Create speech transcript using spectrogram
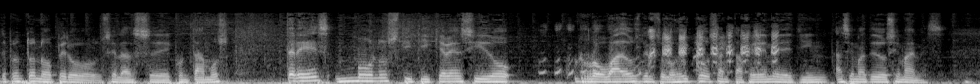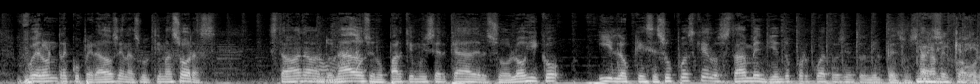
De pronto no, pero se las eh, contamos. Tres monos tití que habían sido robados del zoológico Santa Fe de Medellín hace más de dos semanas. Fueron recuperados en las últimas horas. Estaban abandonados en un parque muy cerca del zoológico y lo que se supo es que los estaban vendiendo por 400 mil pesos. No, es Hágame el favor.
